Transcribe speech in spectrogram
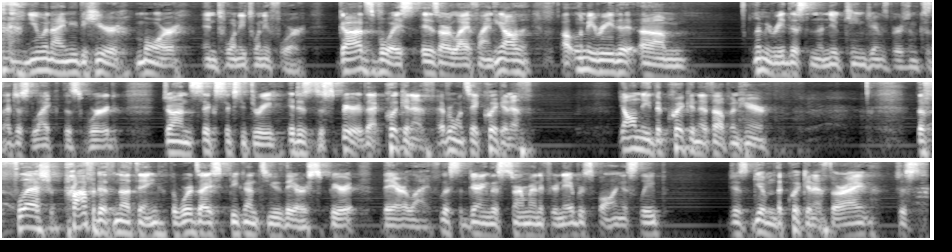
you and I need to hear more in 2024. God's voice is our lifeline. He, I'll, let me read it. Um, let me read this in the New King James Version because I just like this word. John 6 63. It is the spirit that quickeneth. Everyone say quickeneth. Y'all need the quickeneth up in here. The flesh profiteth nothing. The words I speak unto you, they are spirit, they are life. Listen, during this sermon, if your neighbor's falling asleep, just give them the quickeneth, all right? Just,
